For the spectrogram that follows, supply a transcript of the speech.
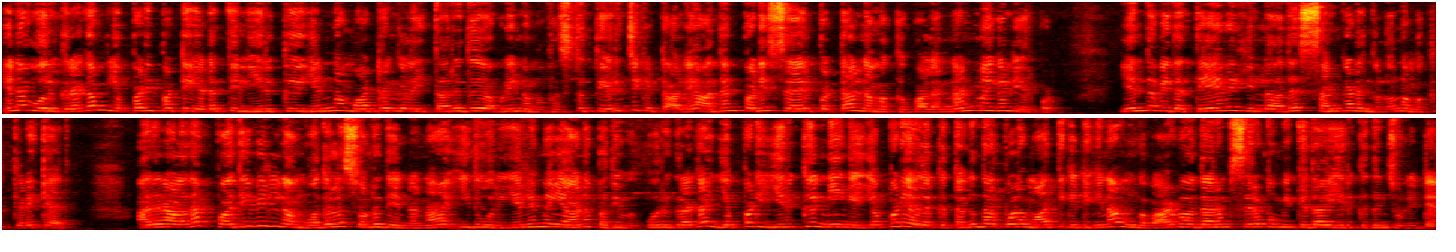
ஏன்னா ஒரு கிரகம் எப்படிப்பட்ட இடத்தில் இருக்கு என்ன மாற்றங்களை தருது அப்படின்னு நம்ம ஃபர்ஸ்ட் தெரிஞ்சுக்கிட்டாலே அதன்படி செயல்பட்டால் நமக்கு பல நன்மைகள் ஏற்படும். எந்தவித தேவையில்லாத சங்கடங்களும் நமக்கு கிடைக்காது. அதனாலதான் பதிவில் நான் முதல்ல சொல்றது என்னன்னா இது ஒரு எளிமையான பதிவு. ஒரு கிரகம் எப்படி இருக்கு நீங்க எப்படி அதற்கு தகுந்தாற் போல மாத்திக்கிட்டீங்கன்னா உங்க வாழ்வாதாரம் சிறப்பு மிக்கதா இருக்குதுன்னு சொல்லிட்டு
